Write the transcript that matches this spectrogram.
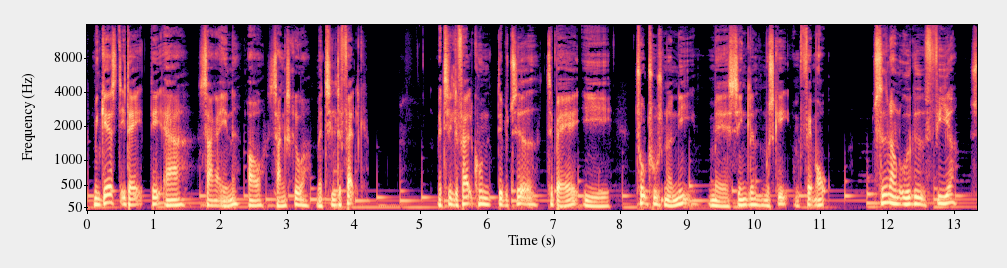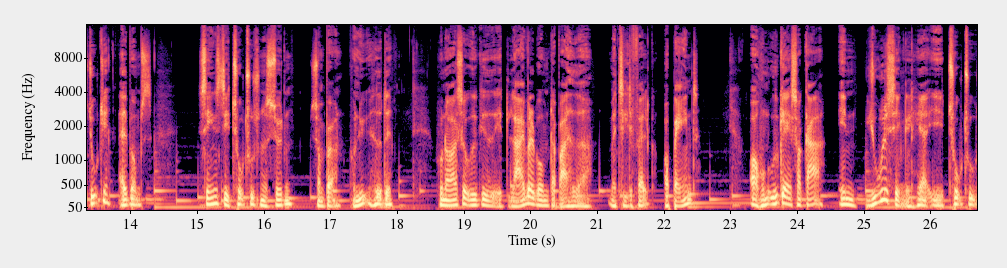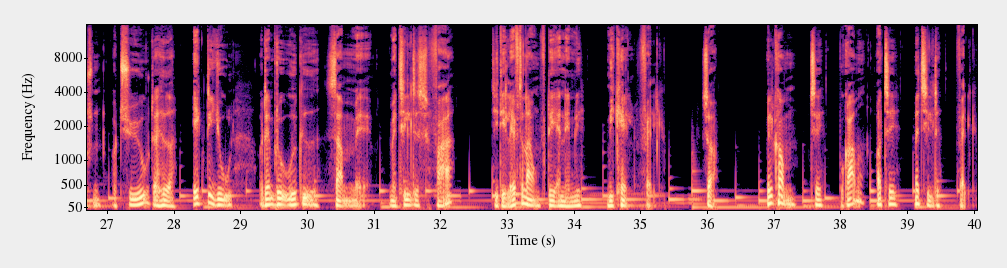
Min gæst i dag, det er sangerinde og sangskriver Mathilde Falk. Mathilde Falk, hun debuterede tilbage i 2009 med singlen Måske om fem år. Siden har hun udgivet fire studiealbums, senest i 2017 som børn på ny hed det. Hun har også udgivet et livealbum, der bare hedder Mathilde Falk og Band. Og hun udgav sågar en julesingle her i 2020, der hedder Ægte Jul, og den blev udgivet sammen med Mathildes far. De deler efternavn, for det er nemlig Michael Falk. Så velkommen til programmet og til Mathilde Falk.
